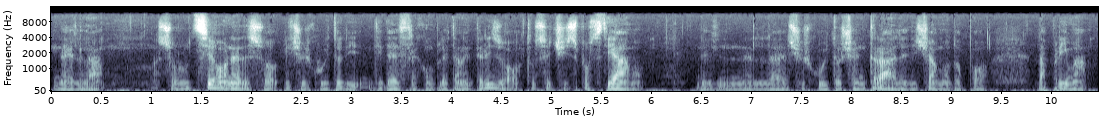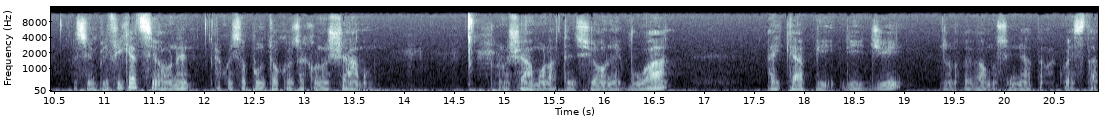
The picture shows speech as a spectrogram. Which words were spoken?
nella soluzione, adesso il circuito di, di destra è completamente risolto, se ci spostiamo nel, nel circuito centrale, diciamo dopo la prima semplificazione, a questo punto cosa conosciamo? Conosciamo la tensione VA ai capi di G, non l'avevamo segnata ma questa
